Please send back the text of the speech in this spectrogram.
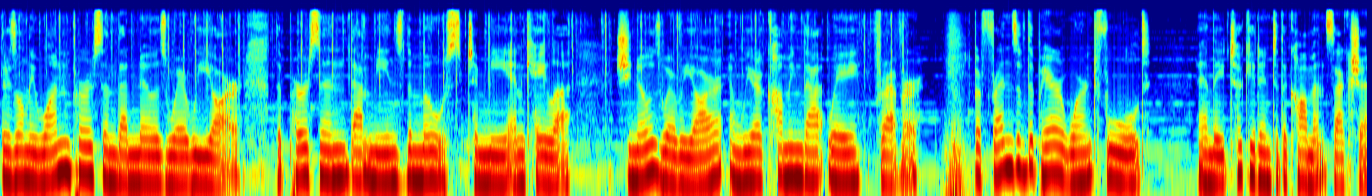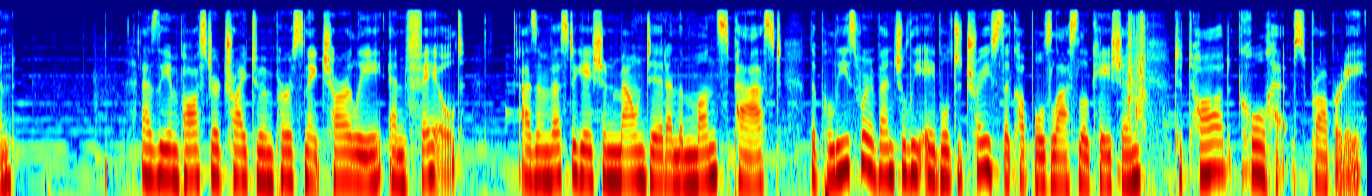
There's only one person that knows where we are, the person that means the most to me and Kayla. She knows where we are, and we are coming that way forever. But friends of the pair weren't fooled, and they took it into the comment section. As the imposter tried to impersonate Charlie and failed. As investigation mounted and the months passed, the police were eventually able to trace the couple's last location to Todd Kohlhepp's property.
